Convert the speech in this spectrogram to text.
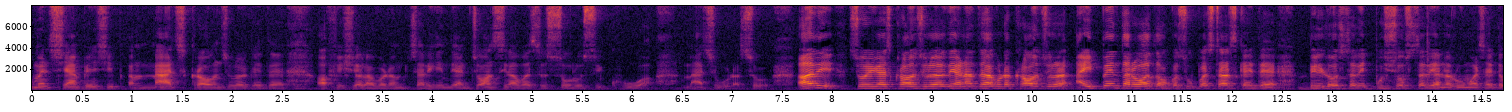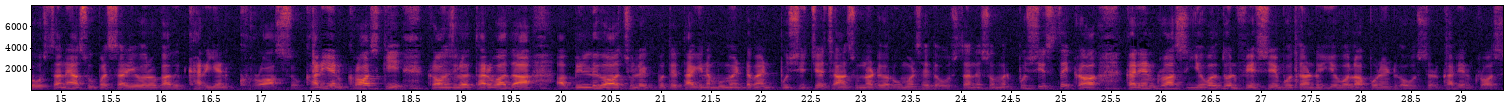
women's championship match Crown జూలర్కి అయితే అఫీషియల్ అవ్వడం జరిగింది. And John Cena versus Solo Sikoa match కూడా. సో అది స్టోరీ గైస్ క్రౌన్ జూలర్ది అండ్ అంతేకాకుండా క్రౌన్ జూలర్ అయిపోయిన తర్వాత ఒక సూపర్ స్టార్స్కి అయితే బిల్డ్ వస్తుంది పుష్ వస్తుంది అన్న రూమర్స్ అయితే వస్తానే. ఆ సూపర్ స్టార్ ఎవరో కాదు కరియన్ క్రాస్ సో కరియన్ క్రాస్కి క్రౌన్ జూలర్ తర్వాత ఆ బిల్డ్ కావచ్చు లేకపోతే తగిన మూమెంటం అండ్ పుష్ ఇచ్చే ఛాన్స్ ఉన్నట్టుగా రూమర్స్ అయితే వస్తాయి సో మరి పుష్ ఇస్తే క్రా కరియన్ క్రాస్ ఎవరితో ఫేస్ చేయబోతాడు ఎవరు అపోనెంట్గా వస్తాడు కరియన్ క్రాస్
